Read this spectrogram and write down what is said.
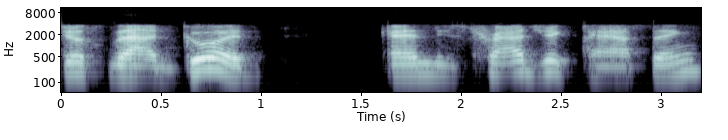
just that good. And his tragic passing,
